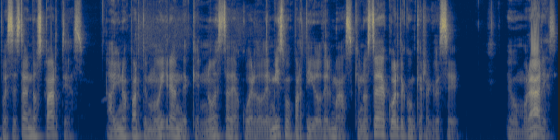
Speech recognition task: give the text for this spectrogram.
pues está en dos partes. Hay una parte muy grande que no está de acuerdo, del mismo partido del MAS, que no está de acuerdo con que regrese Evo Morales.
